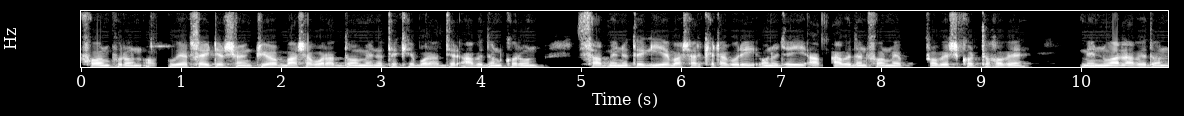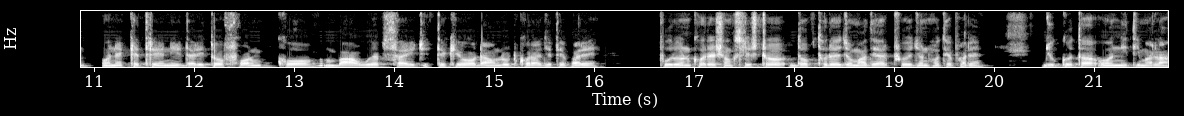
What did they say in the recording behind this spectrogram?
ফর্ম পূরণ ওয়েবসাইটের স্বয়ংক্রিয় ভাষা বরাদ্দ মেনু থেকে বরাদ্দের আবেদন করুন। সাব মেনুতে গিয়ে ভাষার ক্যাটাগরি অনুযায়ী আবেদন ফর্মে প্রবেশ করতে হবে। ম্যানুয়াল আবেদন অনেক ক্ষেত্রে নির্ধারিত ফর্ম ক বা ওয়েবসাইট থেকেও ডাউনলোড করা যেতে পারে। পূরণ করে সংশ্লিষ্ট দপ্তরে জমা দেওয়ার প্রয়োজন হতে পারে। যোগ্যতা ও নীতিমালা।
